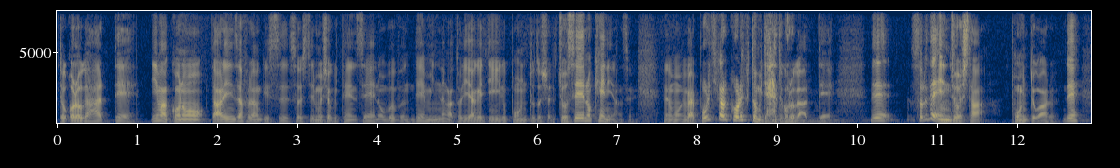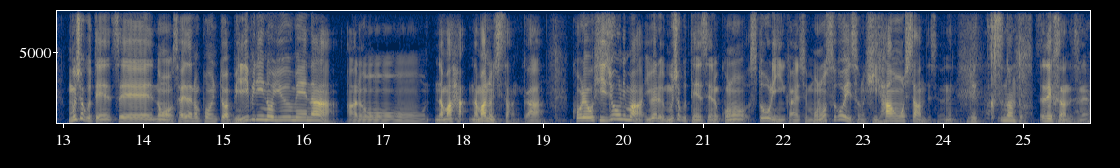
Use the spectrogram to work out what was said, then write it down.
ところがあって今この「ダーリン・ザ・フランキス」そして無職転生の部分でみんなが取り上げているポイントとしては女性の権利なんですよね。でもいわゆるポリティカルコレクトみたいなところがあって。でそれで炎上した。ポイントがあるで無職転生の最大のポイントはビリビリの有名な、あのー生生主さんがこれを非常にまあいわゆる無職転生のこのストーリーに関してものすごいその批判をしたんですよね。レックスなんとかレクさんですね。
